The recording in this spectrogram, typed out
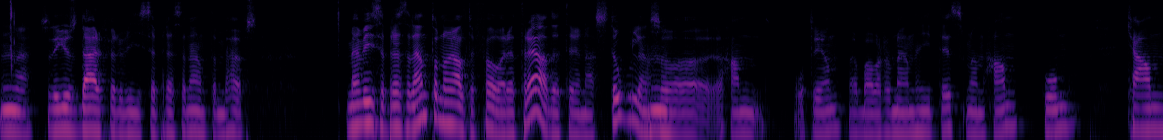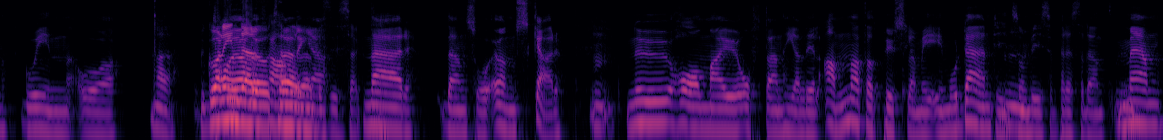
mm. Så det är just därför vicepresidenten behövs. Men vicepresidenten har ju alltid företräde till den här stolen Mm. så han, återigen, det har bara varit om en hittills, men han, hon kan gå in och Ja, går Ta in där över och tar över, förhandlingar precis när den så önskar. Mm. Nu har man ju ofta en hel del annat att pyssla med i modern tid som Mm. vicepresident. Mm. Men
